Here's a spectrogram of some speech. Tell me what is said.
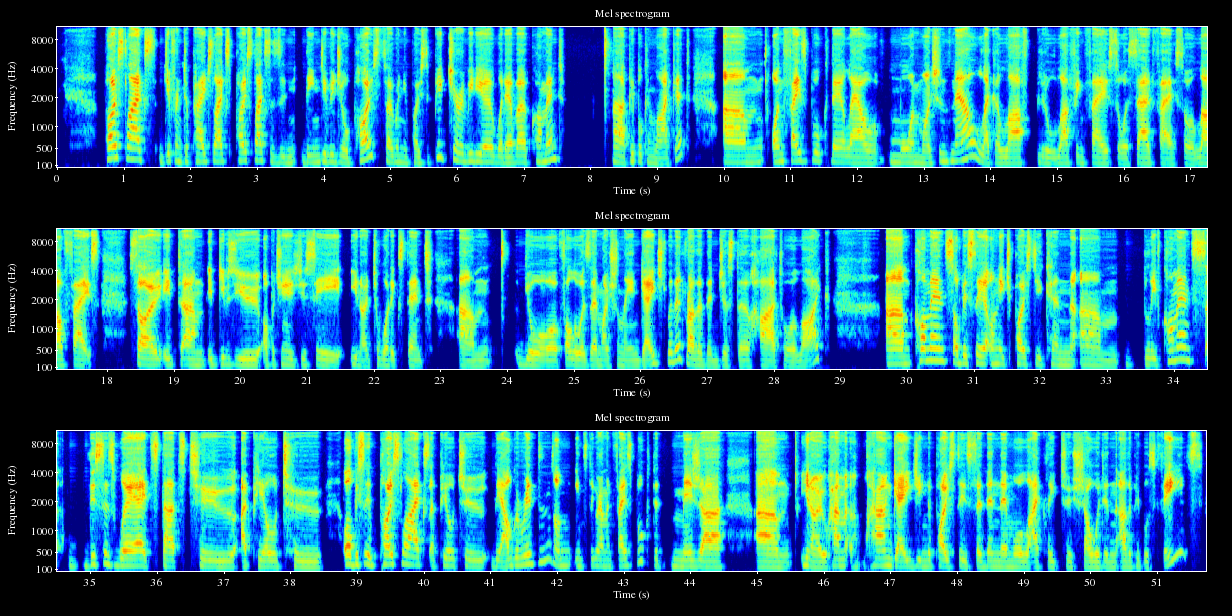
Post likes, different to page likes. Post likes is in the individual post. So when you post a picture, a video, whatever, comment, uh, people can like it. Um, on Facebook, they allow more emotions now, like a laugh, little laughing face or a sad face or a love face. So it um, it gives you opportunities to see, you know, to what extent um, your followers are emotionally engaged with it rather than just a heart or a like. Um, comments, obviously on each post you can um, leave comments. This is where it starts to appeal to, obviously post likes appeal to the algorithms on Instagram and Facebook that measure, um, you know, how, how engaging the post is. So then they're more likely to show it in other people's feeds.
